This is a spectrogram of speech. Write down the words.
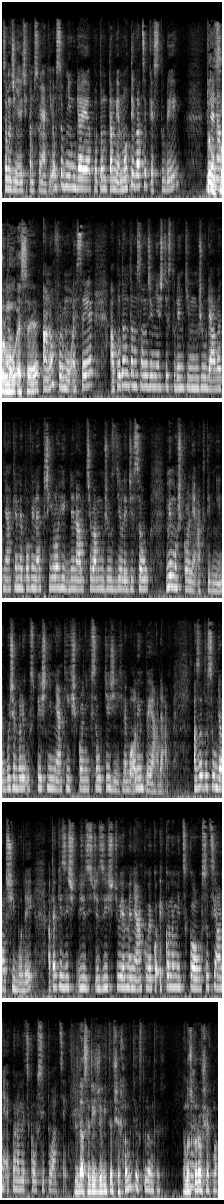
samozřejmě, že tam jsou nějaké osobní údaje, potom tam je motivace ke studii, Tou formou to, eseje? Ano, formou eseje. A potom tam samozřejmě ještě studenti můžou dávat nějaké nepovinné přílohy, kde nám třeba můžou sdělit, že jsou mimoškolně aktivní, nebo že byli úspěšní v nějakých školních soutěžích nebo olympiádách. A za to jsou další body. A taky zjišťujeme nějakou jako ekonomickou, sociálně ekonomickou situaci. Takže dá se říct, že víte všechno o těch studentech? Nebo skoro všechno?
